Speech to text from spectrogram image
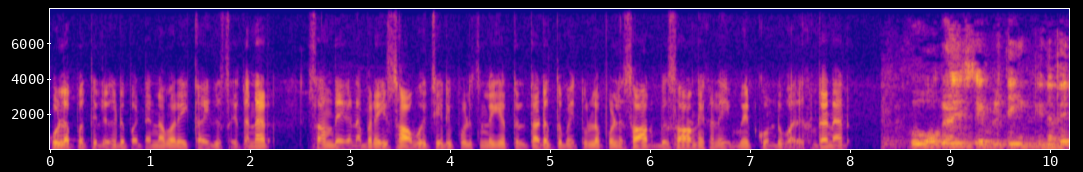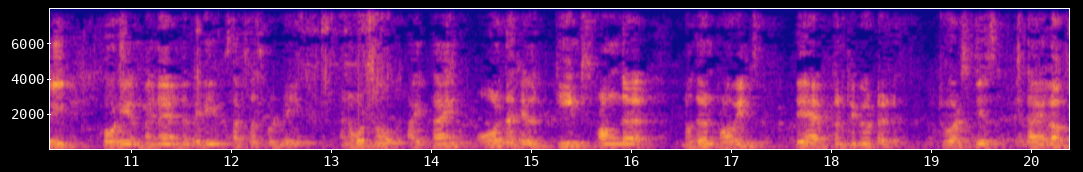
குழப்பத்தில் ஈடுபட்ட நபரை கைது செய்தனர். சந்தேக நபரை சாவுச்சேரி போலீஸ் நிலையத்தில் தடுத்து வைத்துள்ள போலீசார் விசாரணைகளை மேற்கொண்டு வருகின்றனர். Who organized everything in a very cordial manner and a very successful way. And also, I thank all the health teams from the northern province. They have contributed towards this dialogue.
